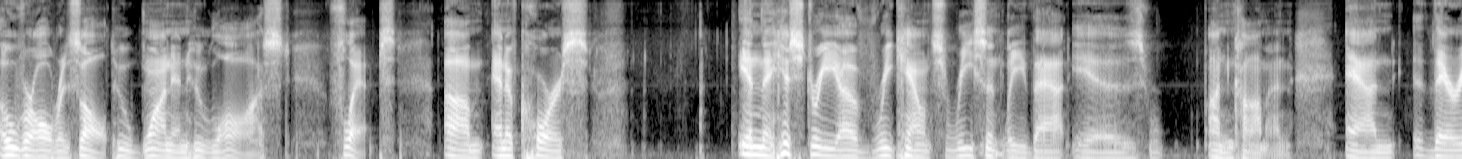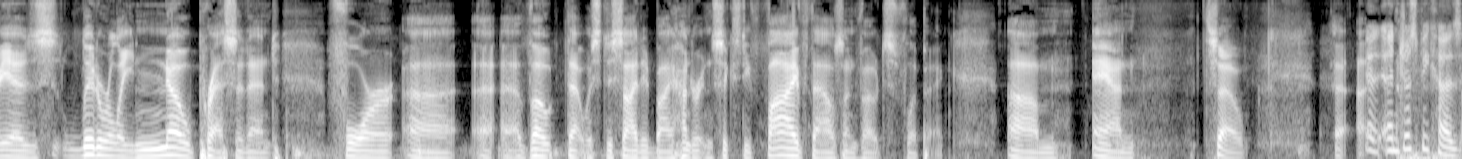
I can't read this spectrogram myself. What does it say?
overall result, who won and who lost, flips. Um, and of course, in the history of recounts recently, that is uncommon. And there is literally no precedent for uh, a, a, vote that was decided by 165,000 votes flipping. Um, and so. Uh, and, and just because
